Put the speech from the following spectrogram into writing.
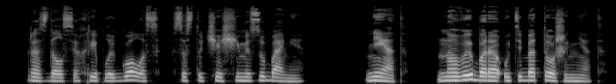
— раздался хриплый голос со стучащими зубами. «Нет, но выбора у тебя тоже нет»,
